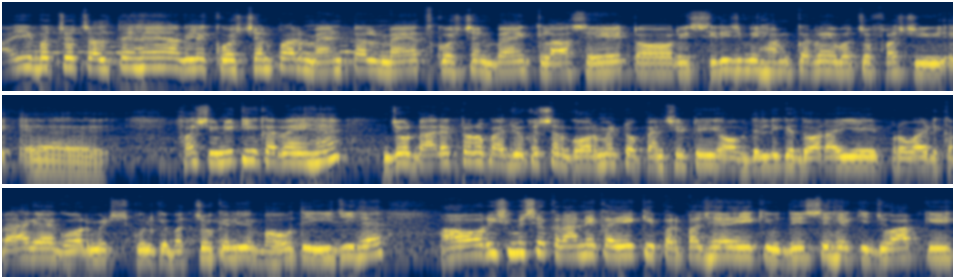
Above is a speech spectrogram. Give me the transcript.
आइए बच्चों, चलते हैं अगले क्वेश्चन पर mental math question bank class eight और इस सीरीज़ में हम कर रहे हैं बच्चों फ़र्स्ट फ़र्स्ट यूनिट ही कर रहे हैं, जो director of education government of NCT of Delhi के द्वारा ये प्रोवाइड कराया गया है गवर्नमेंट स्कूल के बच्चों के लिए, बहुत ही ईजी है। और इसमें से कराने का एक ही पर्पज है, एक ही उद्देश्य है कि जो आपके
